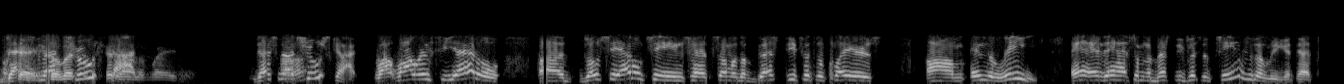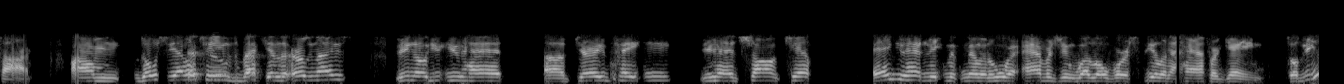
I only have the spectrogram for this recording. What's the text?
That's Okay, not so let's true, get Scott. out of the way. That's not Huh? true, Scott. While while in Seattle, uh, those Seattle teams had some of the best defensive players um, in the league, and they had some of the best defensive teams in the league at that time. Um, those Seattle That's true. teams back That's in the early '90s, you know, you you had uh, Gary Payton, you had Shawn Kemp, and you had Nick McMillan, who were averaging well over a steal and a half a game. So these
